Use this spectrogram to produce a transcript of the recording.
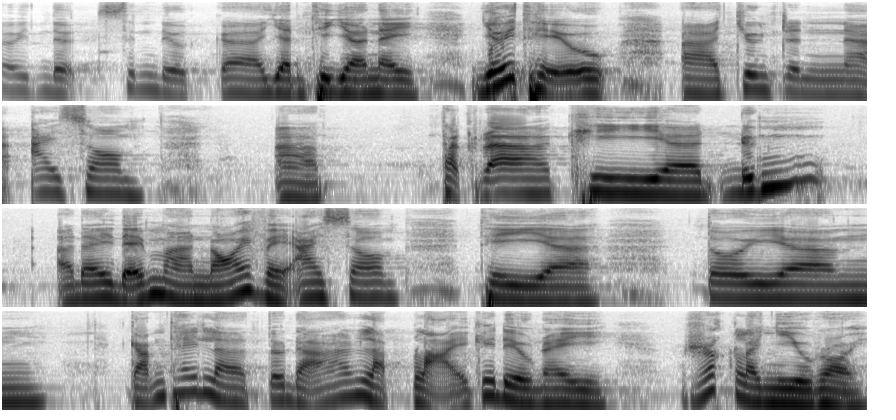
tôi được xin được uh, dành thời giờ này giới thiệu uh, chương trình à, uh, ISOM. Uh, thật ra khi uh, đứng ở đây để mà nói về ISOM thì uh, tôi uh, cảm thấy là tôi đã lặp lại cái điều này rất là nhiều rồi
